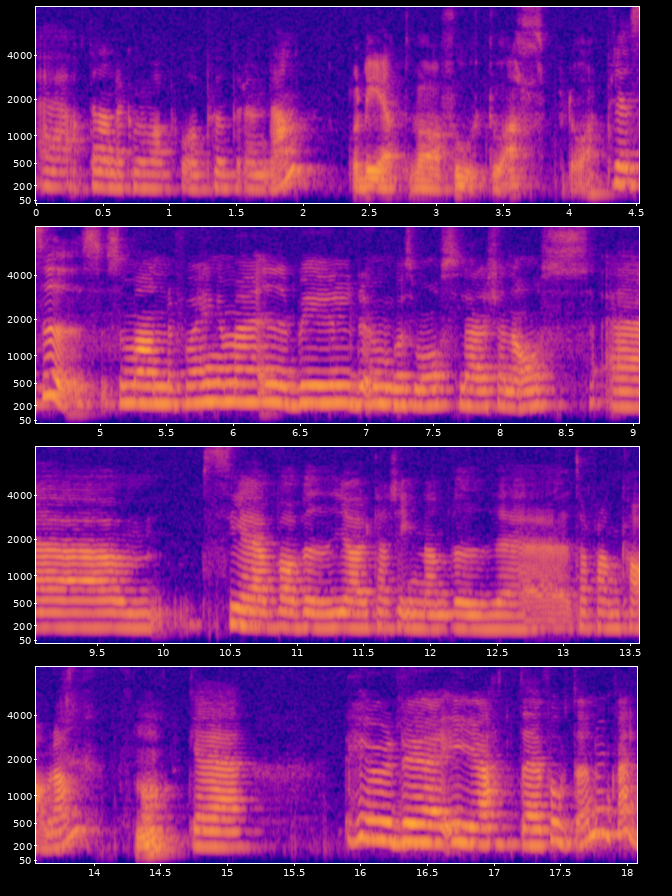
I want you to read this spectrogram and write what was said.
Och den andra kommer vara på pubrundan. Och det är att vara fotoasp då. Precis, så man får hänga med i bild, umgås med oss, lära känna oss. ehm, se vad vi gör kanske innan vi eh, tar fram kameran. Mm. Och eh, hur det är att eh, fota under en kväll.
